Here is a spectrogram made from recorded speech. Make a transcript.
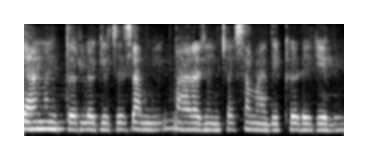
त्यानंतर लगेचच आम्ही महाराजांच्या समाधीकडे गेलो.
